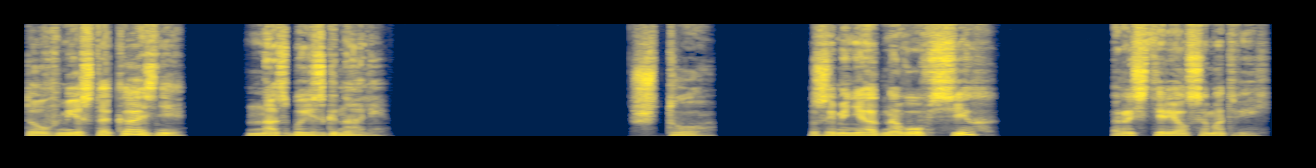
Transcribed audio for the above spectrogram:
то вместо казни нас бы изгнали. Что? За меня одного всех? Растерялся Матвей.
